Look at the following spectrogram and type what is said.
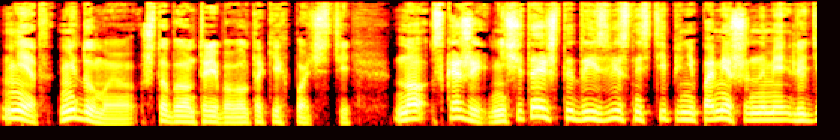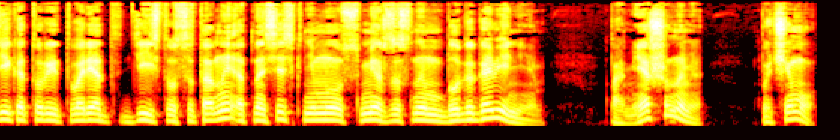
«Нет, не думаю, чтобы он требовал таких почестей. Но скажи, не считаешь ты до известной степени помешанными людей, которые творят действо сатаны, относясь к нему с мерзостным благоговением?» «Помешанными? Почему?»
